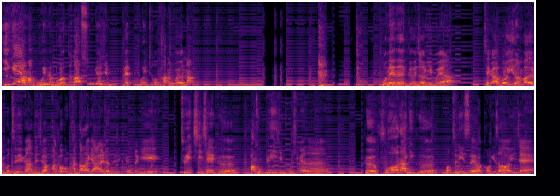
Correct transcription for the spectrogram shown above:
이게 아마 모이면 뭐였더라 숨겨진 맵 포인트로 가는 거였나? 도- 돈에는 그 저기 뭐야 제가 뭐 이런 말을 뭐 드리면 안 되지만 방법은 간단하게 알려드릴게요 저기 트위치 제 그 방송 페이지 보시면은 그 후원하기 그 버튼이 있어요. 거기서 이제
